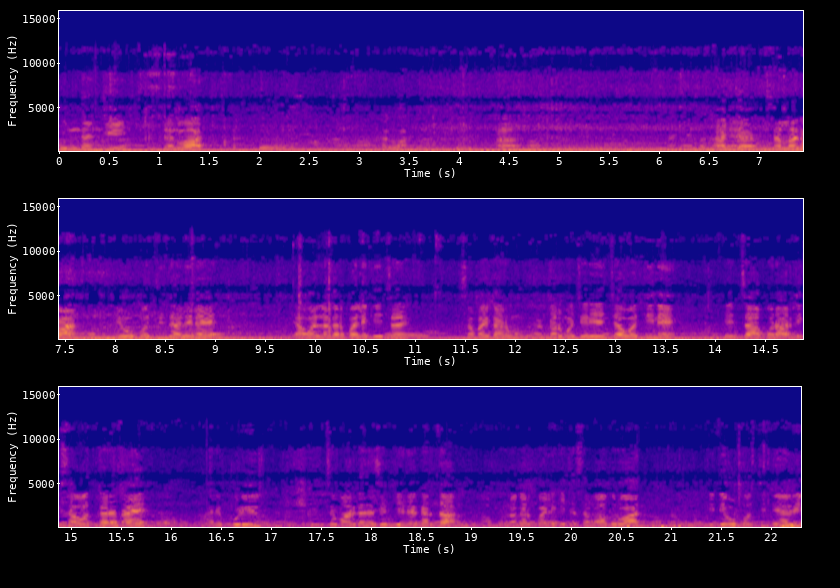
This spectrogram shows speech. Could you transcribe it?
कुंदनजी धनवार. राज्य सल्लागार हे उपस्थित झालेले आहेत. यावल नगरपालिकेचे सफाई कर्म कर्मचारी यांच्या वतीने त्यांचं आपण हार्दिक स्वागत करत आहे. आणि पुढील त्यांचं मार्गदर्शन घेण्याकरता आपण नगरपालिकेच्या सभागृहात तिथे उपस्थित यावी.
